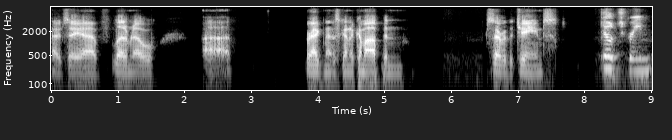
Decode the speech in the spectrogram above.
I would say have let them know uh, Ragna's going to come up and sever the chains. Don't scream.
